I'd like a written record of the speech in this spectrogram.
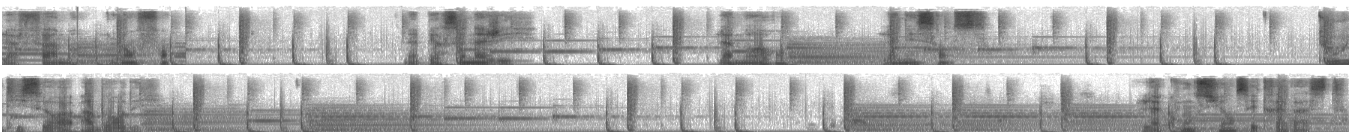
la femme, l'enfant, la personne âgée, la mort, la naissance. Tout y sera abordé. La conscience est très vaste.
